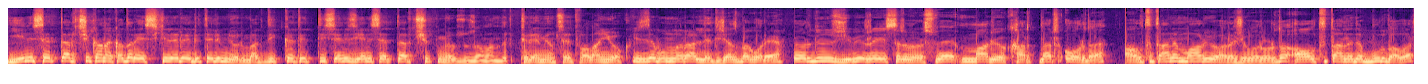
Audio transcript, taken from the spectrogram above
Yeni setler çıkana kadar eskileri eritelim diyorum. Bak dikkat ettiyseniz yeni setler çıkmıyor uzun zamandır. Premium set falan yok. Biz de bunları halledeceğiz. Bak oraya. Gördüğünüz gibi Racerverse ve Mario kartlar orada. 6 tane Mario aracı var orada. 6 tane de burada var.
